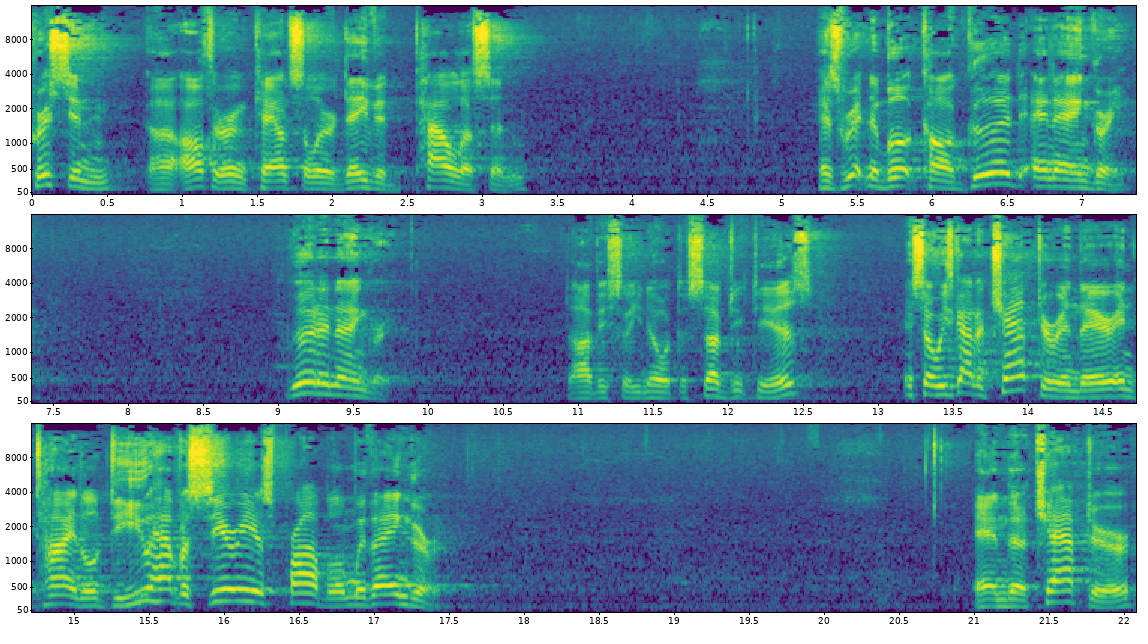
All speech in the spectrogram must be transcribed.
Christian uh, author and counselor David Powlison has written a book called Good and Angry. Good and Angry. Obviously, you know what the subject is. And so he's got a chapter in there entitled, Do You Have a Serious Problem with Anger? And the chapter,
